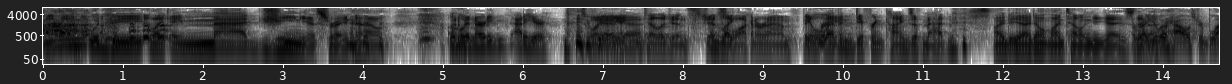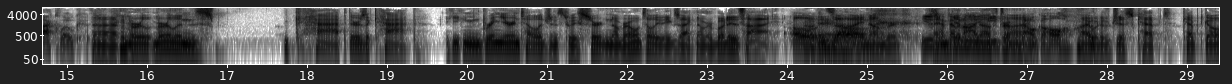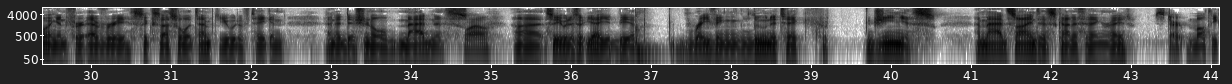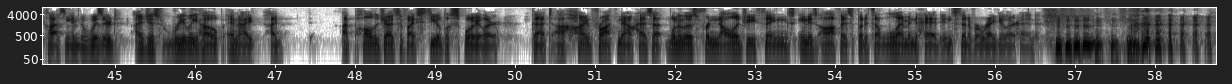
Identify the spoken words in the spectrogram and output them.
Merlin would be like a mad genius right now. Would have been already out of here. 28 yeah. intelligence, just And, like, walking around. Big Eleven brain. different kinds of madness. I, d- yeah, I don't mind telling you guys A that, uh, regular Halaster Blackcloak. uh, Mer- Merlin's cap. There's a cap. He can bring your intelligence to a certain number. I won't tell you the exact number, but it's high. Oh, It's a high number. You just And have to have given an IV enough drip of time, alcohol. I would have just kept kept going, and for every successful attempt, you would have taken an additional madness. Wow. Uh, so you would yeah, you'd be a raving lunatic genius, a mad scientist kind of thing, right? Start multi-classing into wizard. I just really hope, and I, I apologize if I steal the spoiler, that uh, Heinfroth now has a, one of those phrenology things in his office, but it's a lemon head instead of a regular head.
